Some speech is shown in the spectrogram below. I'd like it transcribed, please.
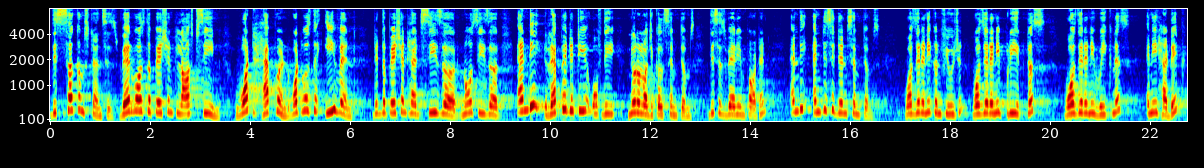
the circumstances, where was the patient last seen, what happened, what was the event, did the patient had seizure, no seizure, and the rapidity of the neurological symptoms. This is very important. And the antecedent symptoms. Was there any confusion? Was there any pre-ictus? Was there any weakness? Any headache?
